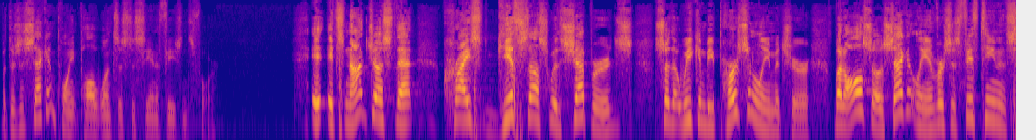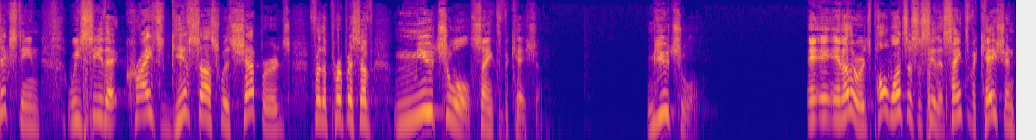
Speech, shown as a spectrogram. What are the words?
But there's a second point Paul wants us to see in Ephesians 4. It, it's not just that Christ gifts us with shepherds so that we can be personally mature, but also, secondly, in verses 15 and 16, we see that Christ gifts us with shepherds for the purpose of mutual sanctification. Mutual. In other words, Paul wants us to see that sanctification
